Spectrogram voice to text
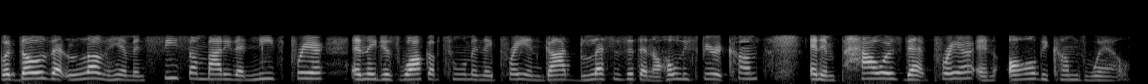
But those that love him and see somebody that needs prayer and they just walk up to him and they pray and God blesses it and the Holy Spirit comes and empowers that prayer and all becomes well.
